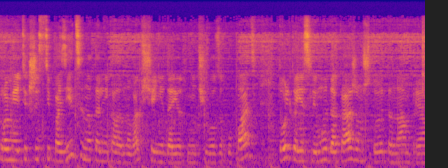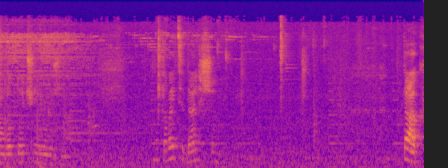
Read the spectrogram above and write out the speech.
кроме этих шести позиций, Наталья Николаевна вообще не дает ничего закупать, только если мы докажем, что это нам прям вот очень нужно. Ну, давайте дальше. Так,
